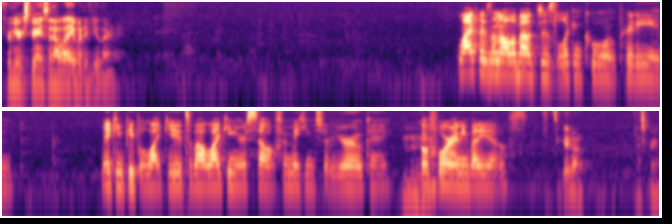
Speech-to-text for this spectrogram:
From your experience in LA, what have you learned? Life isn't all about just looking cool and pretty and making people like you. It's about liking yourself and making sure you're okay Mhm. before anybody else. It's a good one. That's great.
